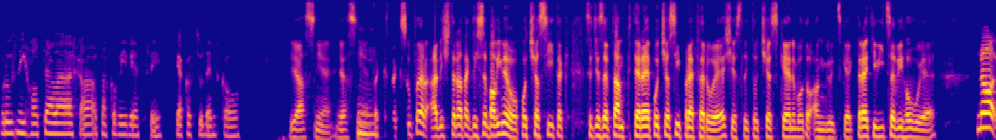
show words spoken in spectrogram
v různých hotelech a takové věci jako studentkou. Jasně, jasně, hmm. tak, tak super. A když teda, tak když se bavíme o počasí, tak se tě zeptám, které počasí preferuješ, jestli to české nebo to anglické, které ti více vyhovuje? No,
